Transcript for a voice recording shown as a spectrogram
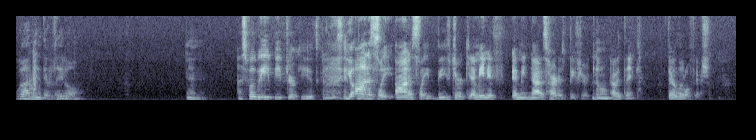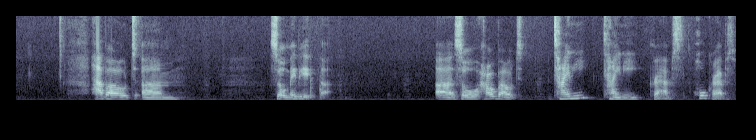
Well, I mean, they're little. And I suppose we eat beef jerky. It's kind of the same. you thing. honestly, honestly, beef jerky. I mean, if I mean, not as hard as beef jerky. No. I would think they're little fish. How about um, so maybe uh, uh, so how about tiny tiny crabs, whole crabs.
